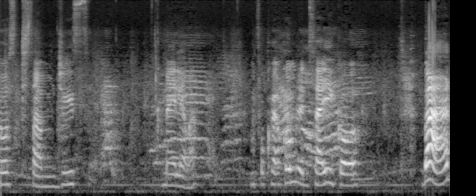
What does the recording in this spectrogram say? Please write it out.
toast some juice. Naelewa mfuko ya comrade saiko but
